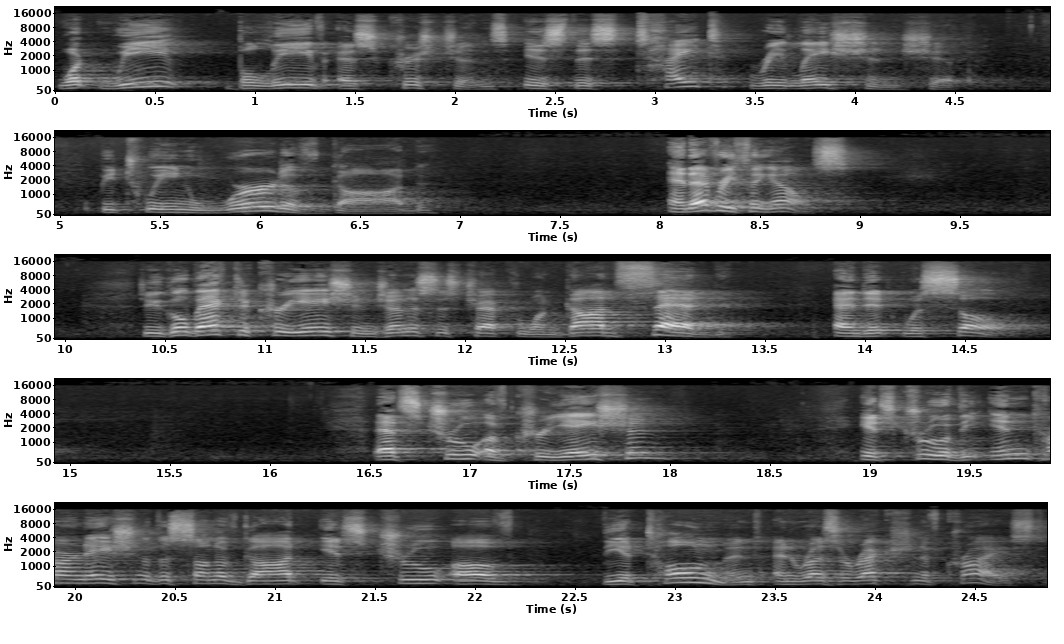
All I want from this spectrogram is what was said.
What we believe as Christians is this tight relationship between Word of God and everything else. So you go back to creation, Genesis chapter 1. God said, and it was so. That's true of creation. It's true of the incarnation of the Son of God. It's true of the atonement and resurrection of Christ.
